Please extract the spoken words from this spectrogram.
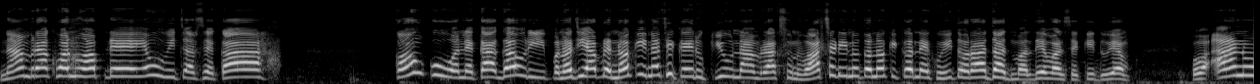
નામ રાખવાનું આપણે એવું વિચાર છે કા કંકુ અને કા ગૌરી, પણ હજી આપણે નક્કી નથી કર્યું કયું નામ રાખશું ને વાછડીનું તો નક્કી કરી નાખ્યું. એ તો રાધા જ મારે છે કીધું એમ. હવે આનું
